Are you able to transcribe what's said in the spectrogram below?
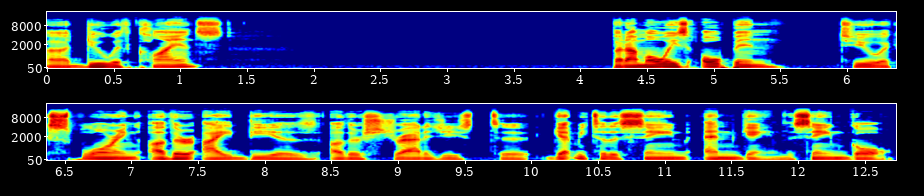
uh, do with clients. But I'm always open to exploring other ideas, other strategies to get me to the same end game, the same goal,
